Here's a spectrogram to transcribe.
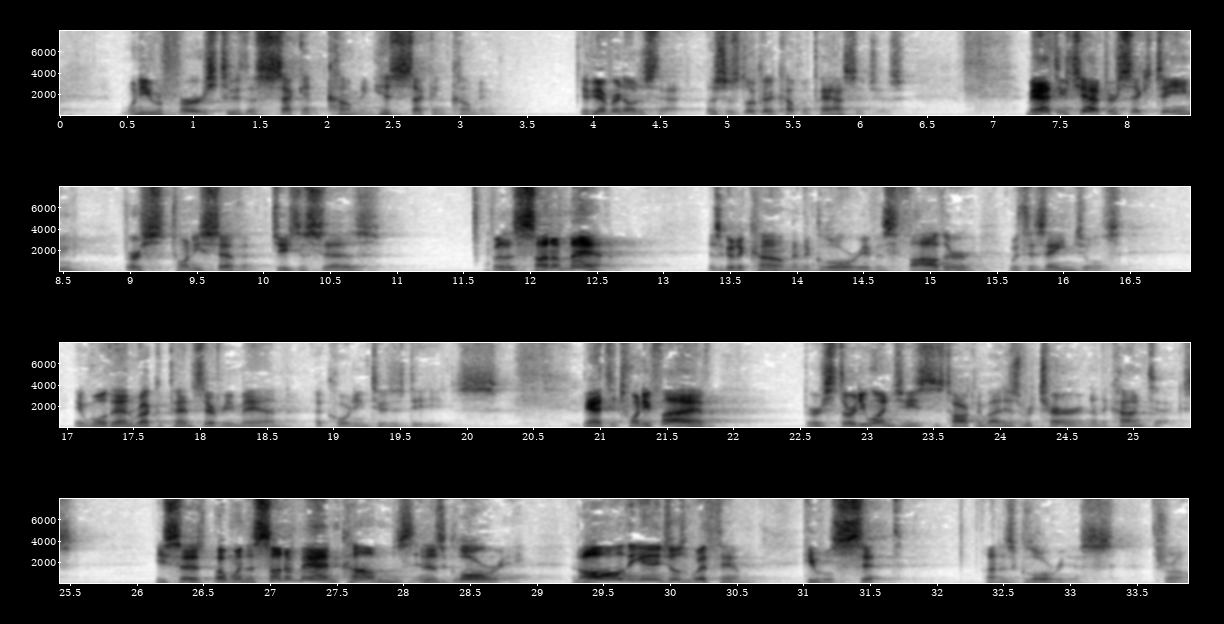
when he refers to the second coming, his second coming. Have you ever noticed that? Let's just look at a couple passages. Matthew chapter 16, verse 27, Jesus says, For the Son of Man is going to come in the glory of his Father with his angels, and will then recompense every man according to his deeds. Matthew 25, verse 31, Jesus is talking about his return in the context. He says, But when the Son of Man comes in his glory, and all the angels with him, he will sit on his glorious throne.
